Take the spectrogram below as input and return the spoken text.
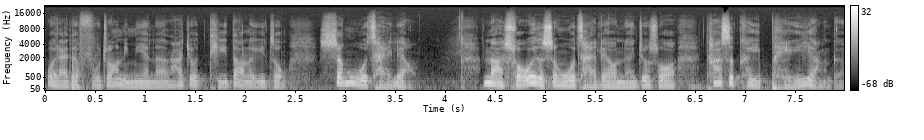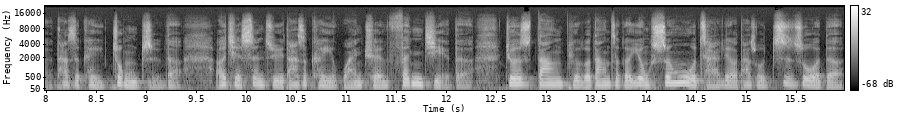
未来的服装里面呢，他就提到了一种生物材料，那所谓的生物材料呢，就说它是可以培养的，它是可以种植的，而且甚至于它是可以完全分解的。就是当比如说当这个用生物材料它所制作的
